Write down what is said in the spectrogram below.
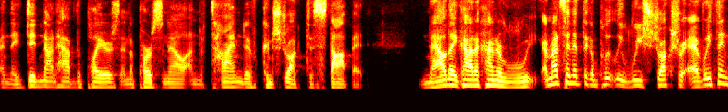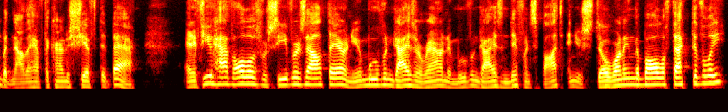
and they did not have the players and the personnel and the time to construct to stop it. Now they kind of kind of re- I'm not saying that they completely restructure everything, but now they have to kind of shift it back. And if you have all those receivers out there and you're moving guys around and moving guys in different spots and you're still running the ball effectively,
